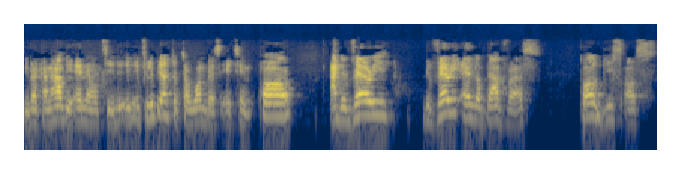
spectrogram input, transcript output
if I can have the NLT, in Philippians chapter 1, verse 18, Paul, at the very the very end of that verse, Paul gives us,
